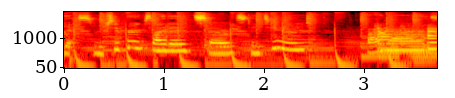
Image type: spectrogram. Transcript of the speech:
Yes, we're super excited, so stay tuned. Bye, guys.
